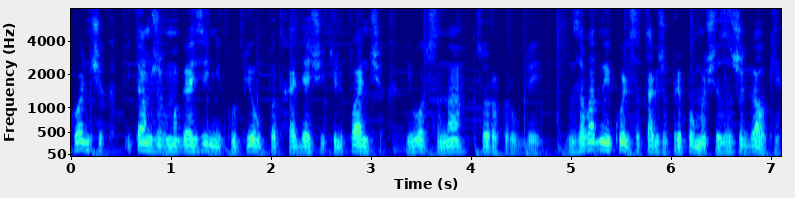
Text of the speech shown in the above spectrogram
кончик. И там же в магазине купил подходящий тюльпанчик. Его цена 40 рублей. Заводные кольца также при помощи зажигалки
